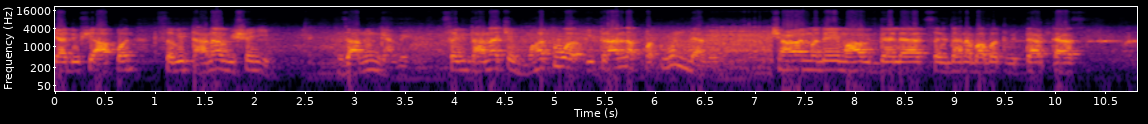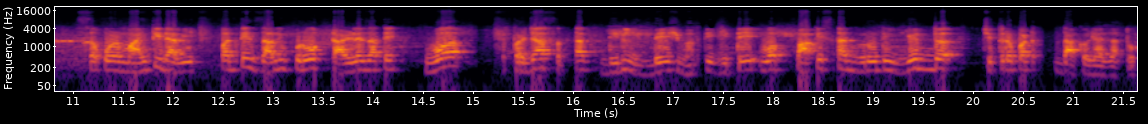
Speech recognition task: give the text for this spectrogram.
या दिवशी आपण संविधानाविषयी जाणून घ्यावे. संविधानाचे महत्त्व इतरांना पटवून द्यावे. शाळांमध्ये महाविद्यालयात संविधानाबाबत विद्यार्थ्यास सखोल माहिती द्यावी पण ते जाणीवपूर्वक टाळले जाते व प्रजासत्ताक दिनी देशभक्ती गीते व पाकिस्तान विरोधी युद्ध चित्रपट दाखवला जातो.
